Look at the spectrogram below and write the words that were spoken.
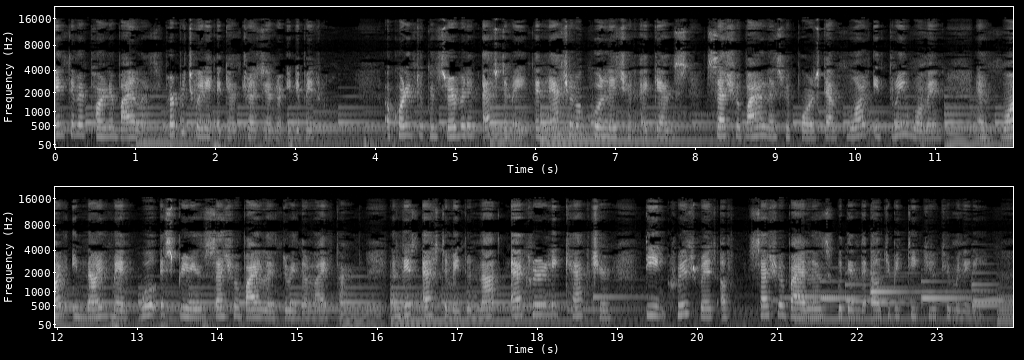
intimate partner violence perpetrated against transgender individuals. According to conservative estimate, the National Coalition Against Sexual Violence reports that one in three women and one in nine men will experience sexual violence during their lifetime. And this estimate do not accurately capture the increased risk of sexual violence within the LGBTQ community.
